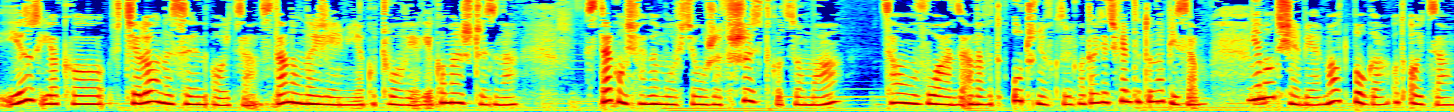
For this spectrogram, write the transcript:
Jezus jako wcielony syn Ojca stanął na ziemi jako człowiek, jako mężczyzna, z taką świadomością, że wszystko, co ma, całą władzę, a nawet uczniów, których ma to Ojciec Święty tu napisał, nie ma od siebie, ma od Boga, od Ojca.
